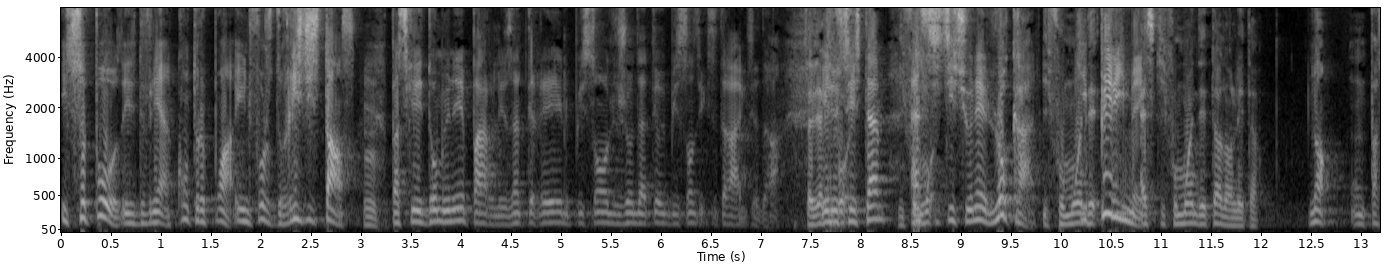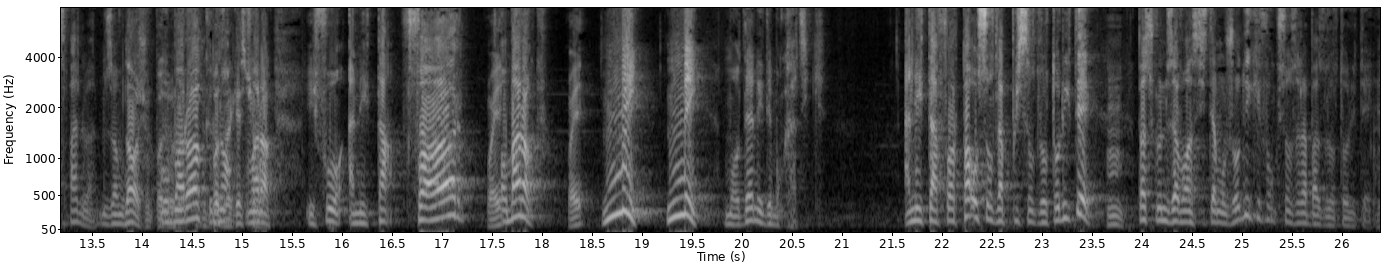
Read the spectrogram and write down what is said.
Il s'oppose, il devient un contrepoint une force de résistance, hmm. parce qu'il est dominé par les intérêts, les puissants, le jeu d'intérêts, les puissances, etc., etc. Et le système institutionnel local, il faut moins qui périmé. Est-ce qu'il faut moins d'État dans l'État? Non, on ne passe pas de là. Nous avons, non, je au Maroc, non, au Maroc, il faut un État fort au Maroc, oui. mais, mais moderne et démocratique un État fort, pas au sens de la puissance de l'autorité, hmm. parce que nous avons un système aujourd'hui qui fonctionne sur la base de l'autorité. Hmm.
